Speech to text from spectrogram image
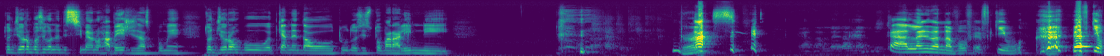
τον καιρό που σήκωνε τη σημαία ο Χαπέσης, ας πούμε, τον καιρό που έπιανε το τούτος στο παραλίμνη. Εντάξει. Καλά ήταν να πω, φεύγει μου. Φεύγει μου.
